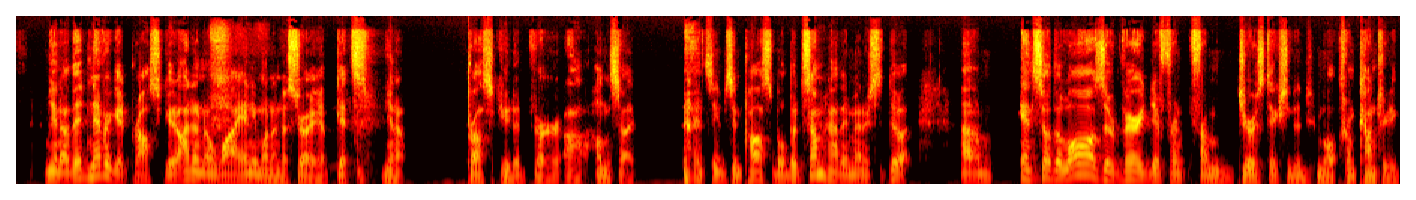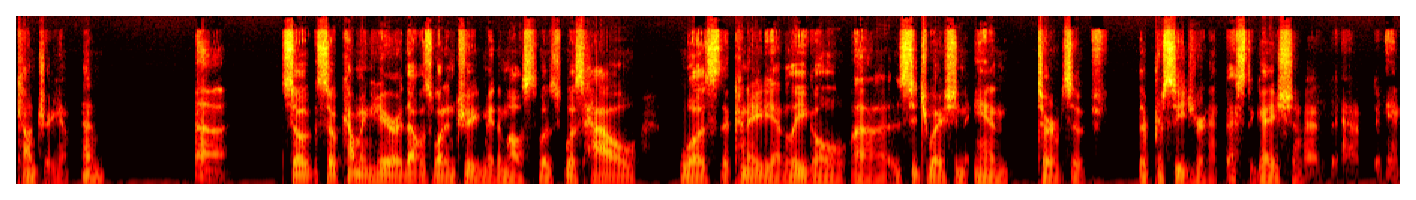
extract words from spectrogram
you know, they'd never get prosecuted. I don't know why anyone in Australia gets, you know, prosecuted for uh, homicide it seems impossible, but somehow they managed to do it. Um, and so the laws are very different from jurisdiction to well, from country to country. And uh, so so coming here, that was what intrigued me the most was was how was the Canadian legal uh, situation in terms of the procedure and investigation and, and in,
